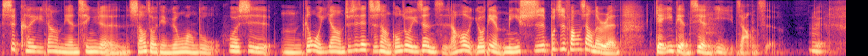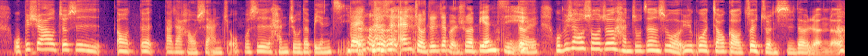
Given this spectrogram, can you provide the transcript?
是可以让年轻人少走一点冤枉路，或是嗯跟我一样，就是在职场工作一阵子，然后有点迷失、不知方向的人。给一点建议，这样子，对我必须要就是。哦，对，大家好，我是安九，我是韩竹的编辑。对，就是 Angel，就是这本书的编辑。对我必须要说，就是韩竹真的是我遇过交稿最准时的人了。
